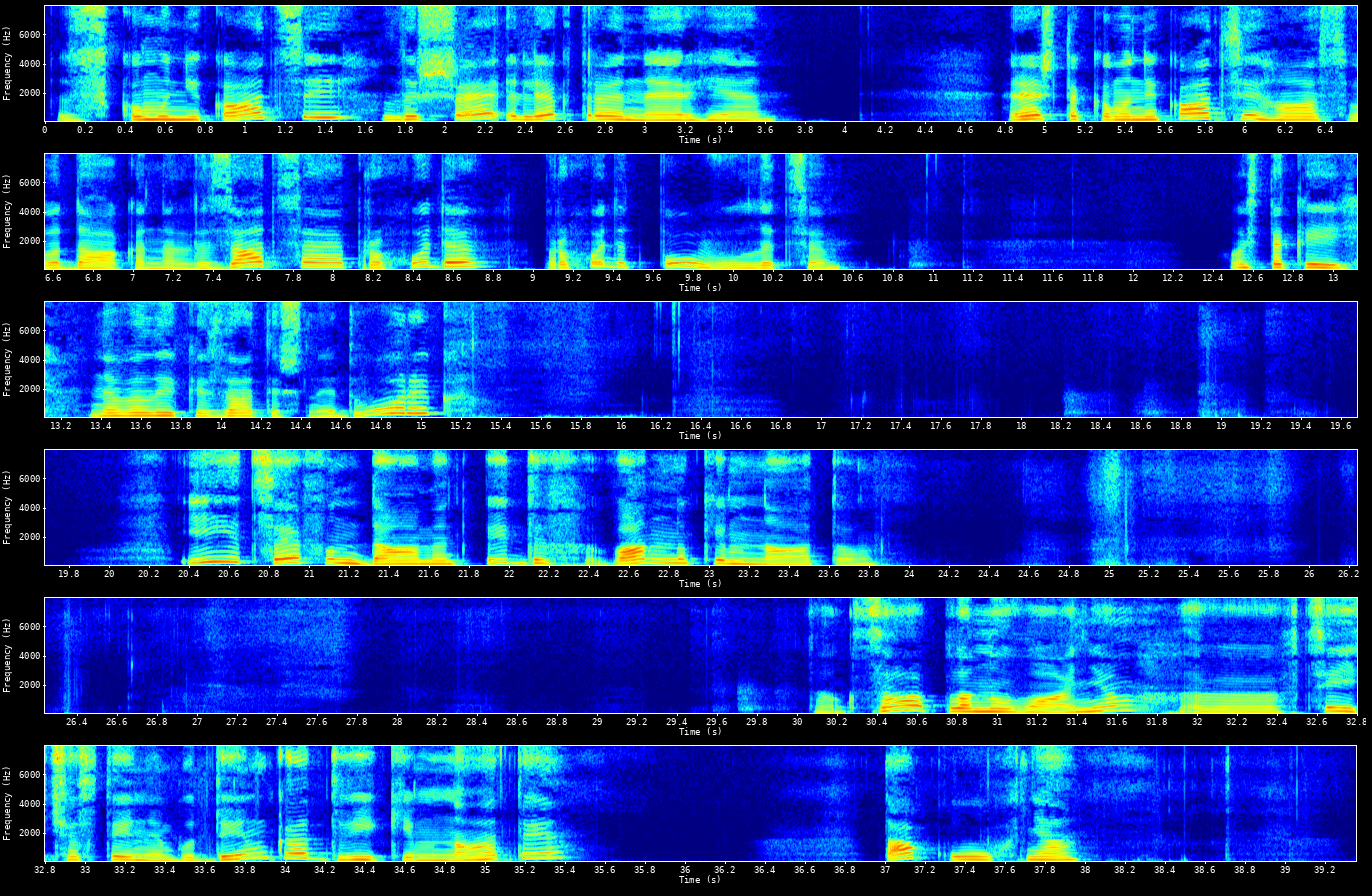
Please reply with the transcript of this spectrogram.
З комунікацій лише електроенергія. Решта комунікацій, газ, вода, каналізація проходить, проходять по вулиці. Ось такий невеликий затишний дворик. І це фундамент під ванну кімнату. Так, за плануванням е, в цій частині будинка дві кімнати та кухня.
